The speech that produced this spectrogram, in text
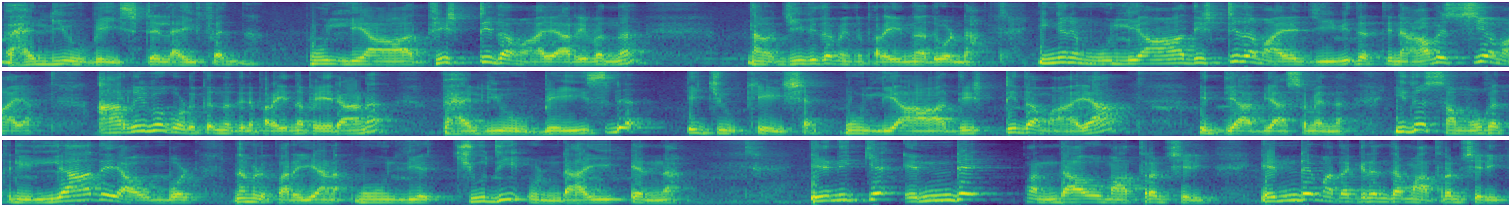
വാല്യൂ ബേസ്ഡ് ലൈഫ് എന്ന് മൂല്യാധിഷ്ഠിതമായ അറിവെന്ന് ജീവിതം എന്ന് പറയുന്നത് അതുകൊണ്ടാണ് ഇങ്ങനെ മൂല്യാധിഷ്ഠിതമായ ജീവിതത്തിന് ആവശ്യമായ അറിവ് കൊടുക്കുന്നതിന് പറയുന്ന പേരാണ് വാല്യൂ ബേസ്ഡ് എഡ്യൂക്കേഷൻ മൂല്യാധിഷ്ഠിതമായ വിദ്യാഭ്യാസം എന്ന്. ഇത് സമൂഹത്തിൽ ഇല്ലാതെയാവുമ്പോൾ നമ്മൾ പറയുകയാണ് മൂല്യച്യുതി ഉണ്ടായി എന്ന്. എനിക്ക് എന്റെ പന്താവ് മാത്രം ശരി. എന്റെ മതഗ്രന്ഥം മാത്രം ശരി.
